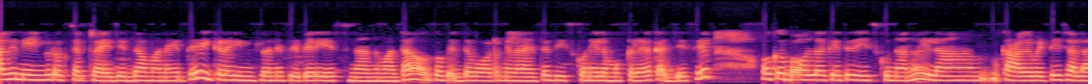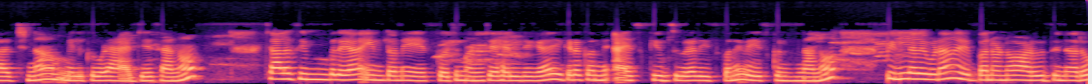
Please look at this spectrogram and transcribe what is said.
అది నేను కూడా ఒకసారి ట్రై చేద్దామని అయితే ఇక్కడ ఇంట్లోనే ప్రిపేర్ చేస్తున్నాను అనమాట ఒక పెద్ద వాటర్ మిలన్ అయితే తీసుకొని ఇలా ముక్కలుగా కట్ చేసి ఒక బౌల్లోకి అయితే తీసుకున్నాను. ఇలా కాగబెట్టి చల్లార్చిన మిల్క్ కూడా యాడ్ చేశాను. చాలా సింపుల్గా ఇంట్లోనే వేసుకోవచ్చు మంచిగా హెల్తీగా ఇక్కడ కొన్ని ఐస్ క్యూబ్స్ కూడా తీసుకొని వేసుకుంటున్నాను. పిల్లలు కూడా ఎప్పటి నుండో అడుగుతున్నారు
